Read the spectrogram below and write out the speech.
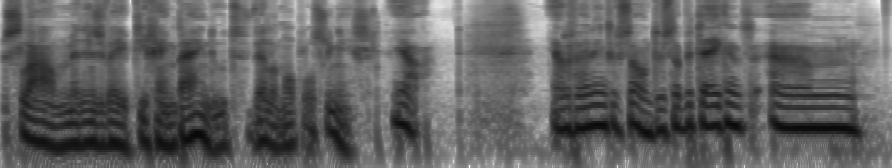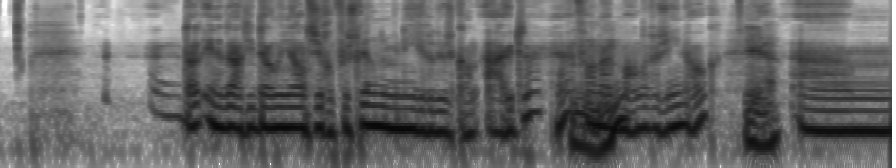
slaan met een zweep die geen pijn doet, wel een oplossing is. Ja. ja, dat is heel interessant. Dus dat betekent ehm, dat inderdaad die dominantie zich op verschillende manieren dus kan uiten. Hè, vanuit mannen gezien ook. Ja. Ehm,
